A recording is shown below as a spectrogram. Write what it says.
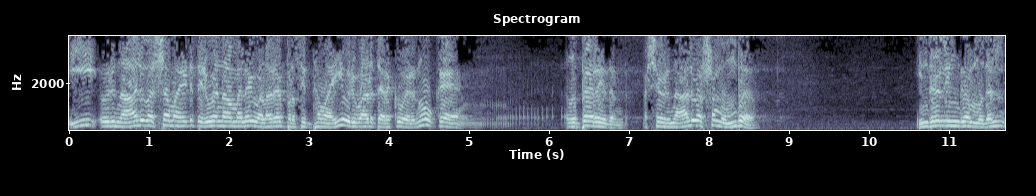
ഈ ഒരു നാലു വർഷമായിട്ട് തിരുവണ്ണാമല വളരെ പ്രസിദ്ധമായി ഒരുപാട് തിരക്ക് വരുന്നു. ഒക്കെ റിപ്പയർ ചെയ്തിട്ടുണ്ട്. പക്ഷെ ഒരു നാലു വർഷം മുമ്പ് ഇന്ദ്രലിംഗം മുതൽ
